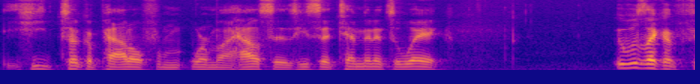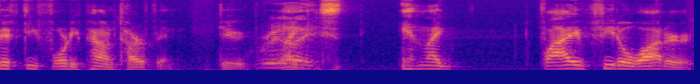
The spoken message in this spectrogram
he took a paddle from where my house is. He said ten minutes away. It was like a 50, 40 pound tarpon, dude. Really? Like in like five feet of water.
